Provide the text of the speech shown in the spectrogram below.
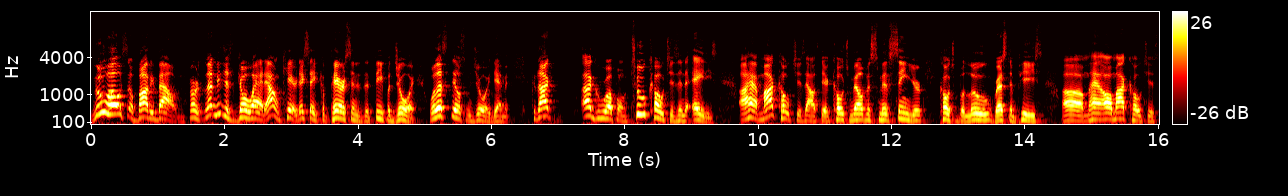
Lou Holtz or Bobby Bowden? First, let me just go at it. I don't care. They say comparison is the thief of joy. Well, let's steal some joy, damn it. Because I I grew up on two coaches in the 80s. I have my coaches out there, Coach Melvin Smith Sr., Coach Ballou, rest in peace. Um, I had all my coaches.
